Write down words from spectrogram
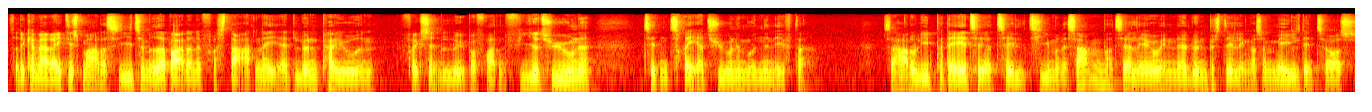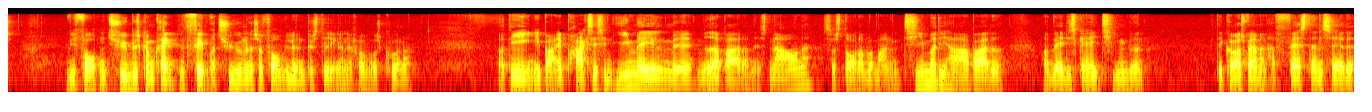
Så det kan være rigtig smart at sige til medarbejderne fra starten af, at lønperioden for eksempel løber fra den 24. til den 23. måneden efter. Så har du lige et par dage til at tælle timerne sammen og til at lave en øh, lønbestilling og så mail den til os. Vi får den typisk omkring den 25. så får vi lønbestillingerne fra vores kunder. Og det er egentlig bare i praksis en e-mail med medarbejdernes navne. Så står der, hvor mange timer de har arbejdet, og hvad de skal have i timeløn. Det kan også være, at man har fastansatte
